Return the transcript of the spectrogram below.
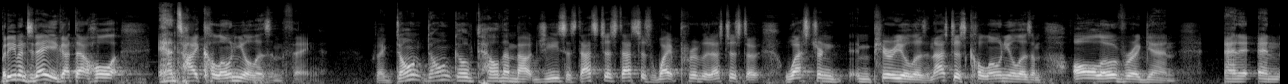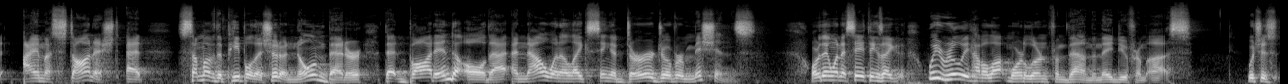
But even today, you got that whole anti colonialism thing Like, don't, don't go tell them about Jesus. That's just, that's just white privilege. That's just a Western imperialism. That's just colonialism all over again. And, it, and I'm astonished at some of the people that should have known better that bought into all that and now want to like sing a dirge over missions. Or they want to say things like, we really have a lot more to learn from them than they do from us, which is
